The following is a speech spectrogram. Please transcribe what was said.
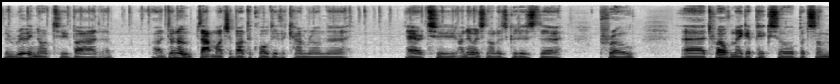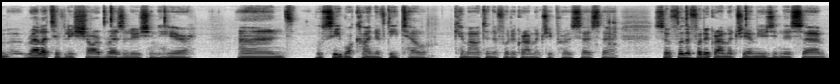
they're really not too bad. I, uh, I don't know that much about the quality of the camera on the Air 2 I know it's not as good as the Pro uh, 12 megapixel but some relatively sharp resolution here and we'll see what kind of detail came out in the photogrammetry process there. So for the photogrammetry I'm using this um,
